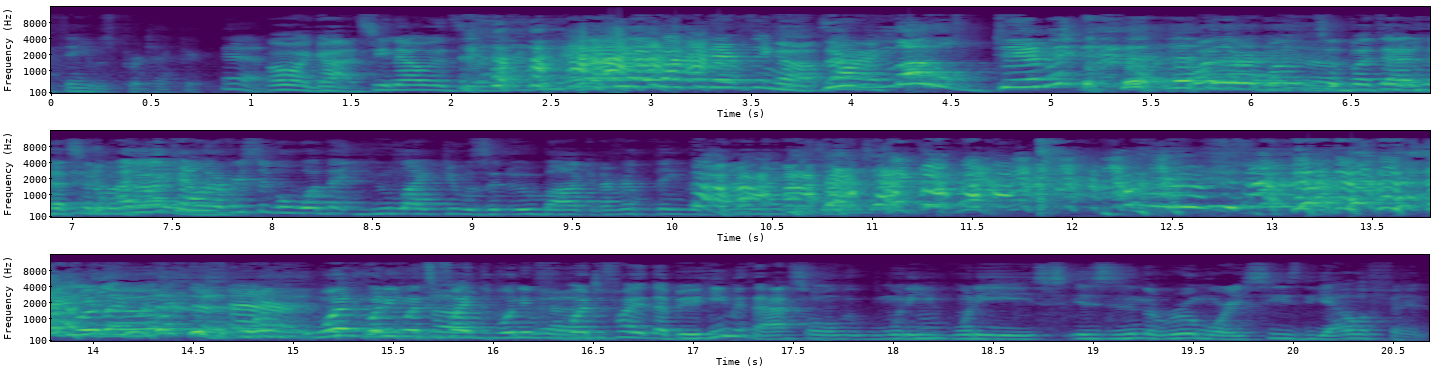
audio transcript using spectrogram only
I think it was Protector. Yeah. Oh my god! See now it's Yeah, you're fucking everything up. They're muddled, damn it! but, there- but, so- but that, that sentimentality. I like how every single one that you liked it was an Ong-Bak, and everything that I liked was When, when, when he went to oh, fight when he went to fight that behemoth asshole when he when he is in the room where he sees the elephant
